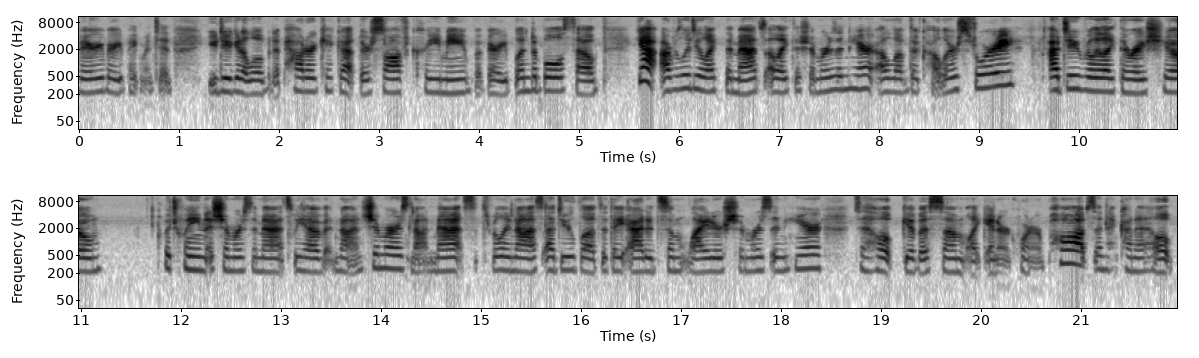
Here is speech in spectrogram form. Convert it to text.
very, very pigmented. You do get a little bit of powder kick up. They're soft, creamy, but very blendable. So yeah, I really do like the mattes. I like the shimmers in here. I love the color story. I do really like the ratio between shimmers and mattes. We have non-shimmers, non-mattes. It's really nice. I do love that they added some lighter shimmers in here to help give us some like inner corner pops and kind of help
